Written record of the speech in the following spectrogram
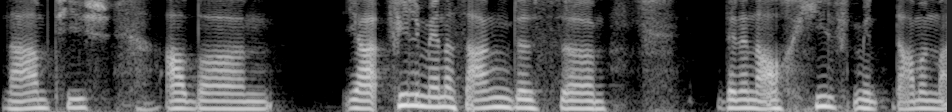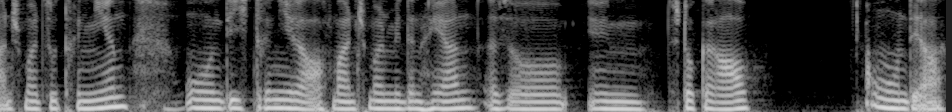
nah am Tisch. Aber ja, viele Männer sagen, dass äh, denen auch hilft, mit Damen manchmal zu trainieren. Und ich trainiere auch manchmal mit den Herren, also im Stockerau. Und ja,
